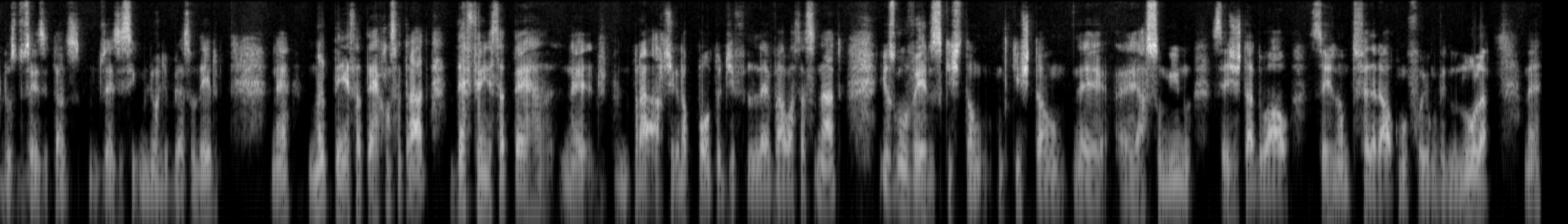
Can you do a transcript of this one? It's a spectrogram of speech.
dos 200 e tantos, 205 milhões de brasileiros, né? Mantém essa terra concentrada, defende essa terra, né? Para chegar ao ponto de levar ao assassinato, e os governos que estão, que estão é, é, assumindo, seja estadual, seja no âmbito federal, como foi o governo Lula, né?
